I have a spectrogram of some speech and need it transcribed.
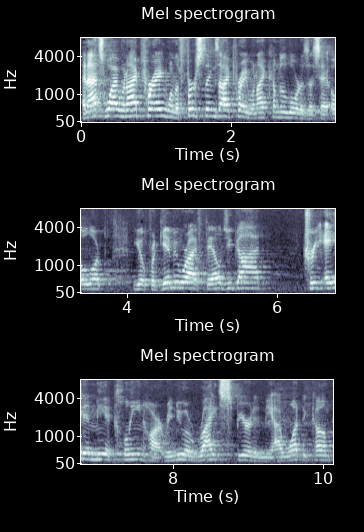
And that's why when I pray, one of the first things I pray when I come to the Lord is I say, Oh Lord, you'll forgive me where I failed you, God. Create in me a clean heart. Renew a right spirit in me. I want to come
